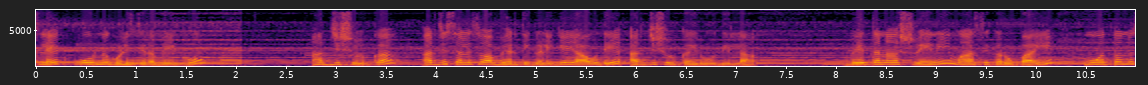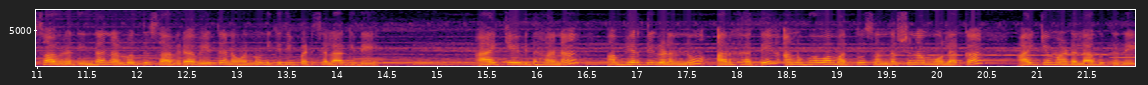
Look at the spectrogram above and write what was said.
SLET ಪೂರ್ಣಗೊಳಿಸಿರಬೇಕು. ಅರ್ಜಿ ಶುಲ್ಕ, ಅರ್ಜಿ ಸಲ್ಲಿಸುವ ಅಭ್ಯರ್ಥಿಗಳಿಗೆ ಯಾವುದೇ ಅರ್ಜಿ ಶುಲ್ಕ ಇರುವುದಿಲ್ಲ. ವೇತನ ಶ್ರೇಣಿ ಮಾಸಿಕ ರೂಪಾಯಿ ಮೂವತ್ತೊಂದು ಸಾವಿರದಿಂದ ನಲವತ್ತು ಸಾವಿರ ವೇತನವನ್ನು ನಿಗದಿಪಡಿಸಲಾಗಿದೆ. ಆಯ್ಕೆ ವಿಧಾನ, ಅಭ್ಯರ್ಥಿಗಳನ್ನು ಅರ್ಹತೆ, ಅನುಭವ ಮತ್ತು ಸಂದರ್ಶನ ಮೂಲಕ ಆಯ್ಕೆ ಮಾಡಲಾಗುತ್ತದೆ.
